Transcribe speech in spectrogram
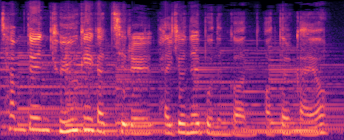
참된 교육의 가치를 발견해 보는 건 어떨까요?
